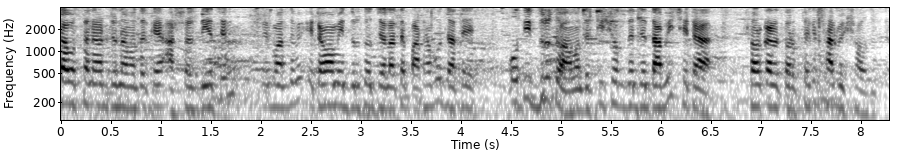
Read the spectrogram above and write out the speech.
ব্যবস্থা নেওয়ার জন্য আমাদেরকে আশ্বাস দিয়েছেন। এর মাধ্যমে এটাও আমি দ্রুত জেলাতে পাঠাবো যাতে অতি দ্রুত আমাদের কৃষকদের যে দাবি, সেটা সরকারের তরফ থেকে সার্বিক সহযোগিতা।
